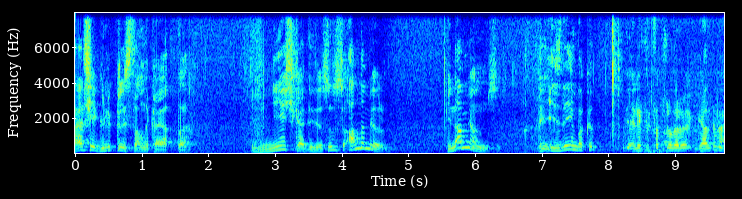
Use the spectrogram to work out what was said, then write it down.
Her şey güllük gülistanlık hayatta. Niye şikayet ediyorsunuz? Anlamıyorum. İnanmıyor musunuz? E, izleyin bakın. Elektrik faturaları geldi mi?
